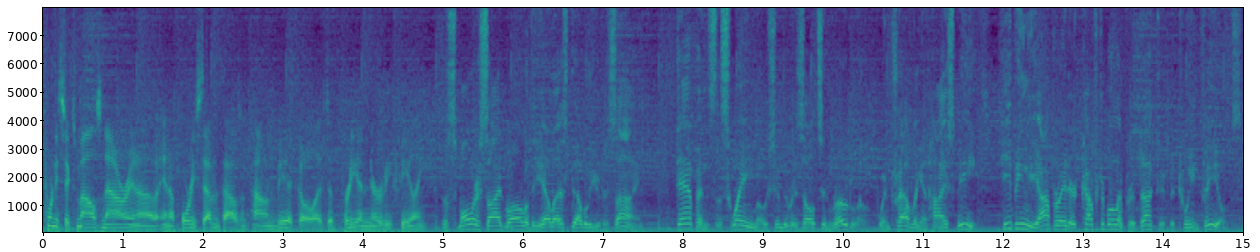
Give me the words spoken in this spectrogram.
26 miles an hour in a, in a 47,000 pound vehicle, it's a pretty unnerving feeling. The smaller sidewall of the LSW design dampens the swaying motion that results in road lope when traveling at high speeds, keeping the operator comfortable and productive between fields.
